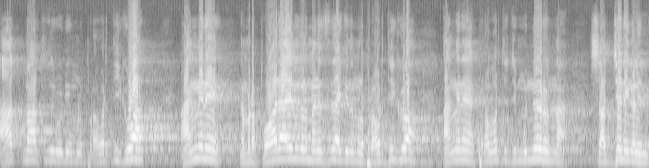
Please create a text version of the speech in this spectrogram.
ആത്മാർത്ഥതയിലൂടെ നമ്മൾ പ്രവർത്തിക്കുക. അങ്ങനെ നമ്മുടെ പോരായ്മകൾ മനസ്സിലാക്കി നമ്മൾ പ്രവർത്തിക്കുക. അങ്ങനെ പ്രവർത്തിച്ച് മുന്നേറുന്ന സജ്ജനങ്ങളിൽ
